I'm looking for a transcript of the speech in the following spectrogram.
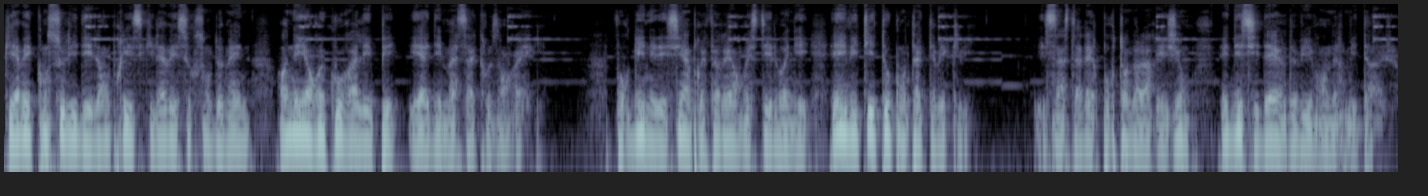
qui avait consolidé l'emprise qu'il avait sur son domaine en ayant recours à l'épée et à des massacres en règle. Fourguine et les siens préféraient en rester éloignés et éviter tout contact avec lui. Ils s'installèrent pourtant dans la région et décidèrent de vivre en ermitage.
